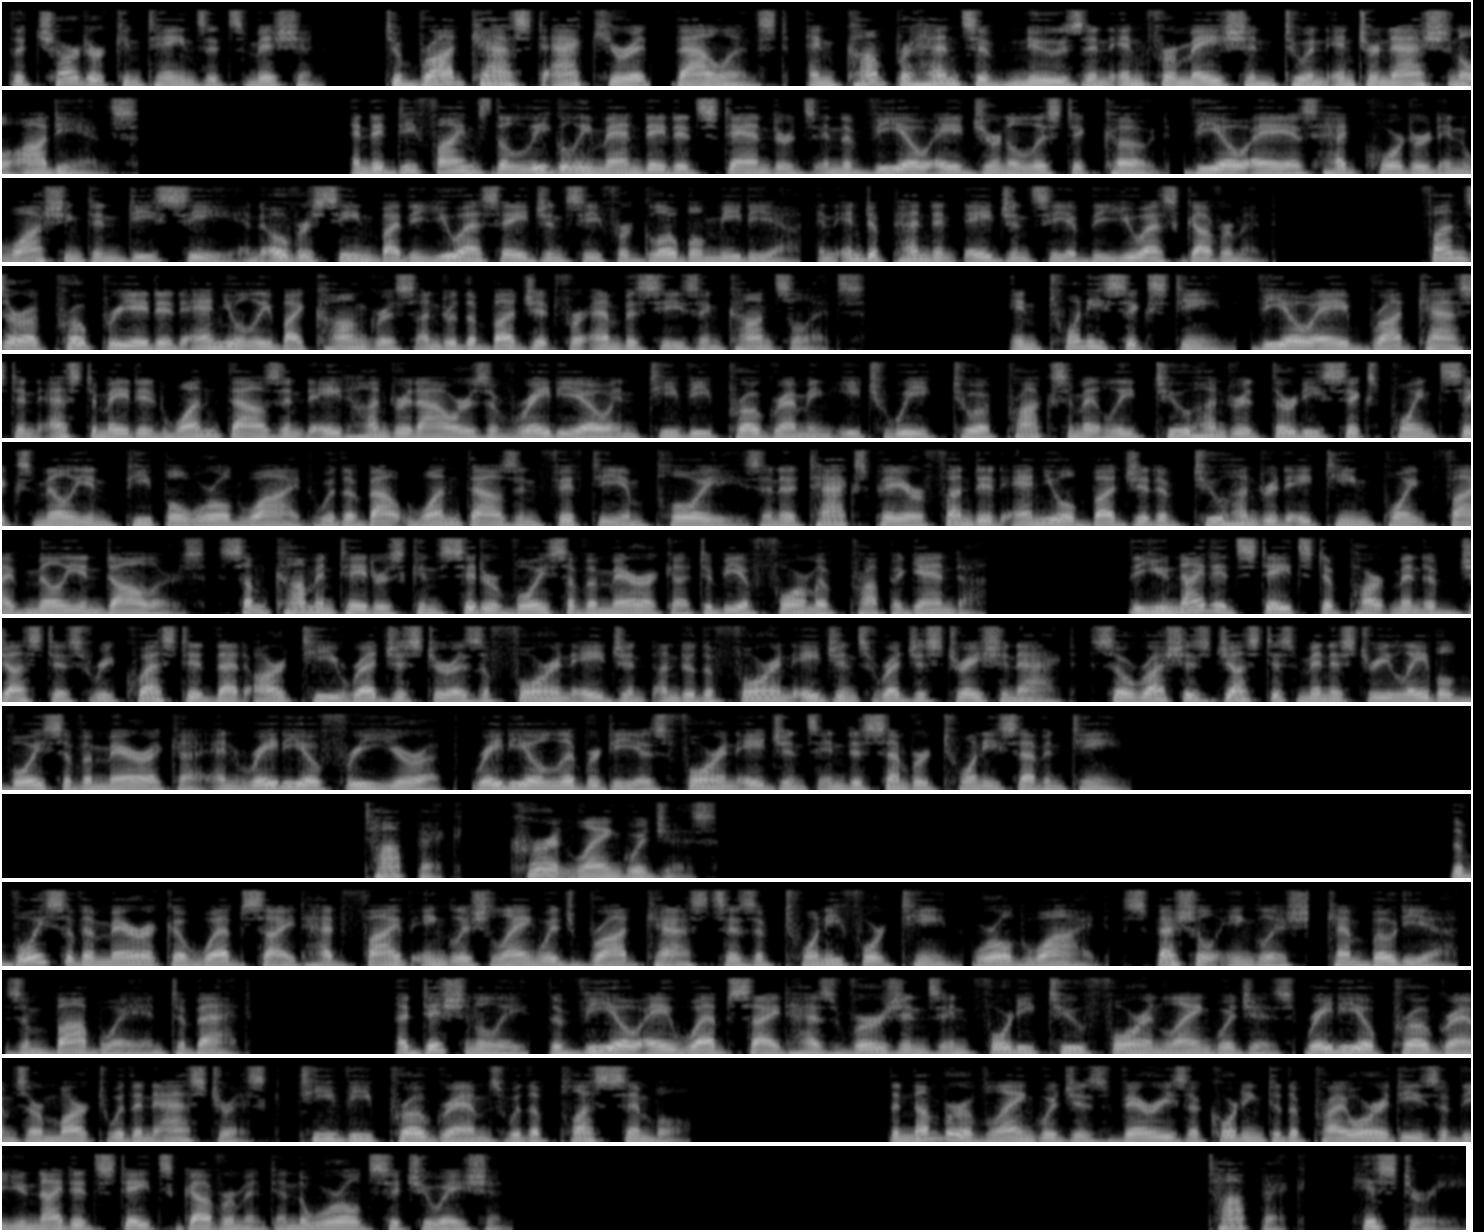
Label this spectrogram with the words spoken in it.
The charter contains its mission to broadcast accurate, balanced, and comprehensive news and information to an international audience and it defines the legally mandated standards in the VOA Journalistic Code. VOA is headquartered in Washington, D.C. and overseen by the U.S. Agency for Global Media, an independent agency of the U.S. government. Funds are appropriated annually by Congress under the budget for embassies and consulates. In 2016, VOA broadcast an estimated 1,800 hours of radio and TV programming each week to approximately 236.6 million people worldwide with about 1,050 employees and a taxpayer-funded annual budget of $218.5 million. Some commentators consider Voice of America to be a form of propaganda. The United States Department of Justice requested that RT register as a foreign agent under the Foreign Agents Registration Act, so Russia's Justice Ministry labeled Voice of America and Radio Free Europe, Radio Liberty as foreign agents in December 2017. Current languages The Voice of America website had five English-language broadcasts as of 2014 worldwide, Special English, Cambodia, Zimbabwe and Tibet. Additionally, the VOA website has versions in 42 foreign languages radio programs are marked with an asterisk, TV programs with a plus symbol. The number of languages varies according to the priorities of the United States government and the world situation. History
